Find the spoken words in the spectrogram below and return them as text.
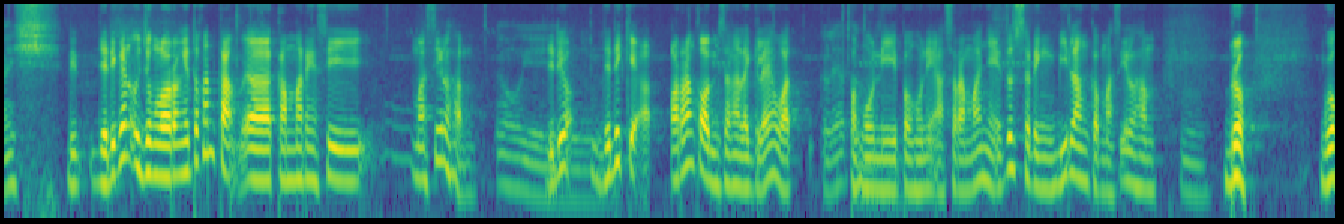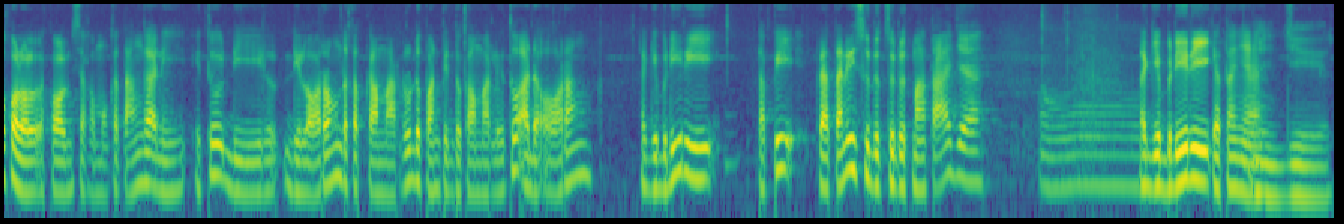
Aish. Di- jadi kan ujung lorong itu kan ka- eh, kamarnya si Mas Ilham. Oh iya. Jadi iya, iya. jadi kayak orang kalau misalnya lagi lewat kelihatan. penghuni penghuni asramanya itu sering bilang ke Mas Ilham, Hmm. bro, gue kalau kalau misalnya mau ke tangga nih, itu di di lorong dekat kamar lu, depan pintu kamar lu itu ada orang lagi berdiri, tapi kelihatannya di sudut-sudut mata aja, Oh. lagi berdiri katanya. Anjir.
